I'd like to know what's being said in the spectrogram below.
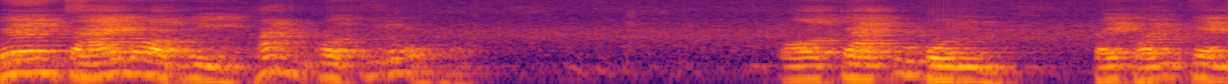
เดินสายรอบนี่พันกว่ากิโลออกจากอุบลไปขอนแก่น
